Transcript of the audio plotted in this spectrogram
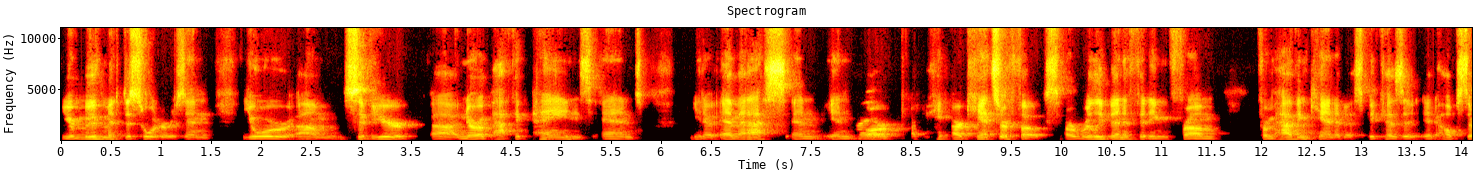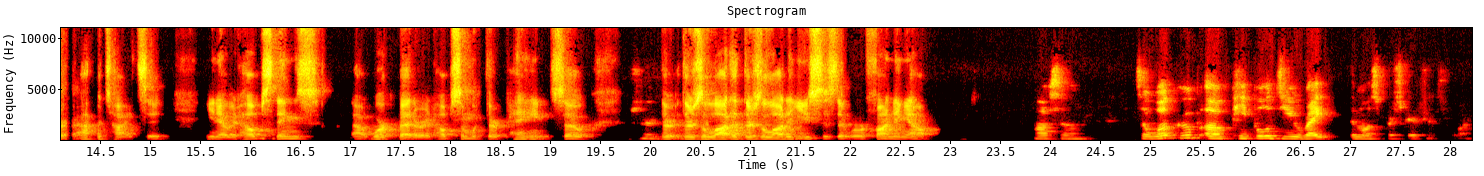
your movement disorders and your um, severe uh, neuropathic pains and you know MS and in right. our our cancer folks are really benefiting from from having cannabis because it, it helps their appetites. It you know it helps things uh, work better. It helps them with their pain. So sure. there, there's a lot of there's a lot of uses that we're finding out. Awesome. So, what group of people do you write the most prescriptions for?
